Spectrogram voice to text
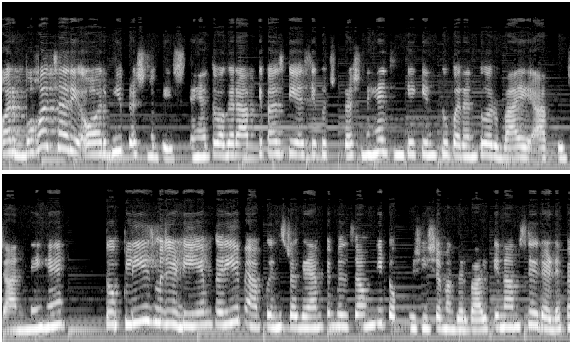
और बहुत सारे और भी प्रश्न भेजते हैं। तो अगर आपके पास भी ऐसे कुछ प्रश्न हैं जिनके किंतु परंतु और वाय आपको जानने हैं तो प्लीज़ मुझे डीएम करिए, मैं आपको इंस्टाग्राम पे मिल जाऊँगी डॉक्टर शीशम अग्रवाल के नाम से रेड एफ़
